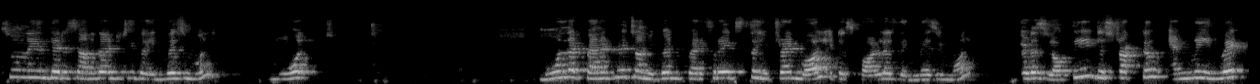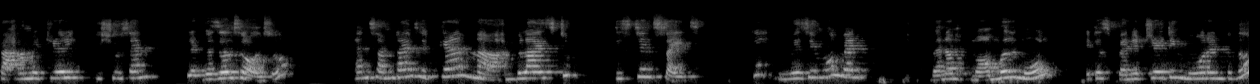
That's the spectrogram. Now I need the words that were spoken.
So then there is another entity, the invasive mole. Mole that penetrates and even perforates the uterine wall. It is called as the invasive mole. It is locally destructive and may invade parametrial tissues and blood vessels also. And sometimes it can uh, embolize to distant sites. Okay, invasive mole when when a normal mole it is penetrating more into the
